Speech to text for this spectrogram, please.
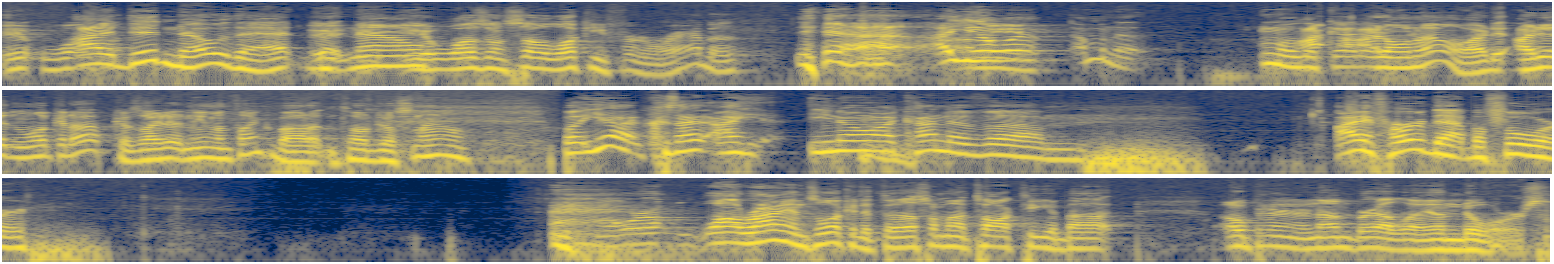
It was. i did know that but it, now it wasn't so lucky for the rabbit. yeah I, you I know mean- what i'm gonna i'm gonna look I, at it I don't know. I, di- I didn't look it up because I didn't even think about it until just now. but yeah because I, I you know i kind of um i've heard that before While, while Ryan's looking at this, I'm going to talk to you about opening an umbrella indoors.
